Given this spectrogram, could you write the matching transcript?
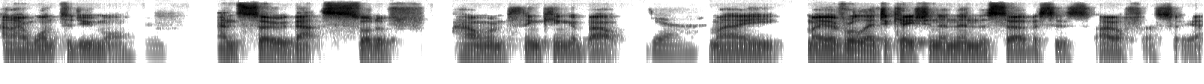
and i want to do more mm. and so that's sort of how i'm thinking about yeah my my overall education and then the services i offer so yeah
